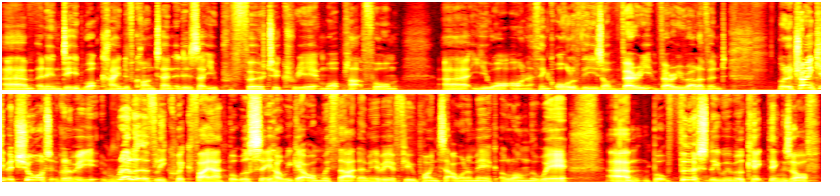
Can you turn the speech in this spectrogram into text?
um, and indeed what kind of content it is that you prefer to create and what platform uh, you are on. I think all of these are very very relevant. I'm going to try and keep it short. It's going to be relatively quick fire, but we'll see how we get on with that. There may be a few points that I want to make along the way. Um, but firstly, we will kick things off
